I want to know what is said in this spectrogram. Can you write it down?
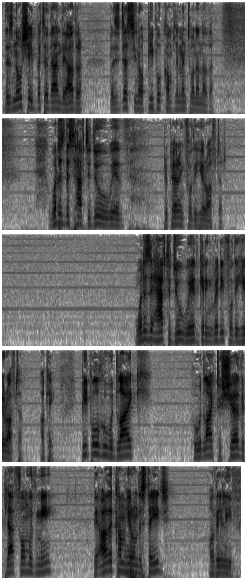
There's no shape better than the other, but it's just, you know, people complement one another. What does this have to do with preparing for the hereafter? What does it have to do with getting ready for the hereafter? Okay. People who would like who would like to share the platform with me, they either come here on the stage or they leave.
